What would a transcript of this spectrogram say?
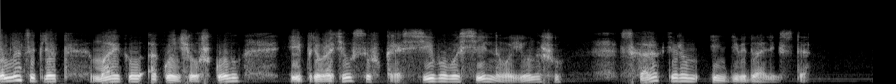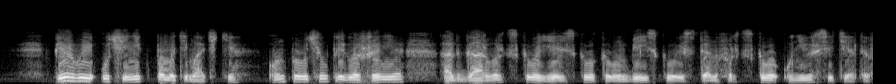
17 лет Майкл окончил школу и превратился в красивого, сильного юношу с характером индивидуалиста. Первый ученик по математике, он получил приглашение от Гарвардского, Ельского, Колумбийского и Стэнфордского университетов.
